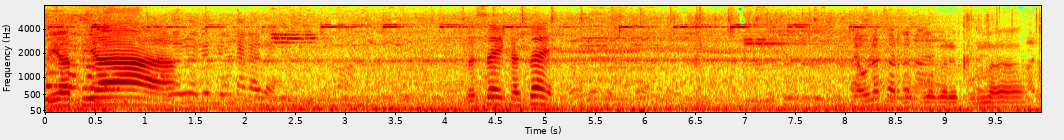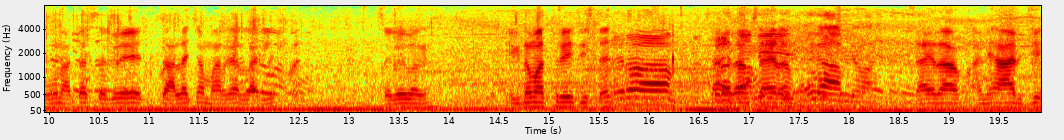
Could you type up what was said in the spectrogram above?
पिया पिया. कसं आहे कसं आहे वगैरे पूर्ण होऊन आता सगळे चालायच्या मार्गाला लागले. सगळे बघा. एकदम आज फ्रेश दिसतात. सायराम सायराम सायराम आणि हा आरजे.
